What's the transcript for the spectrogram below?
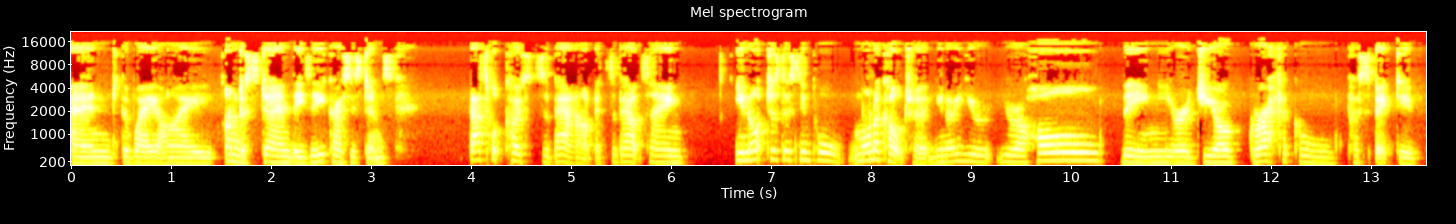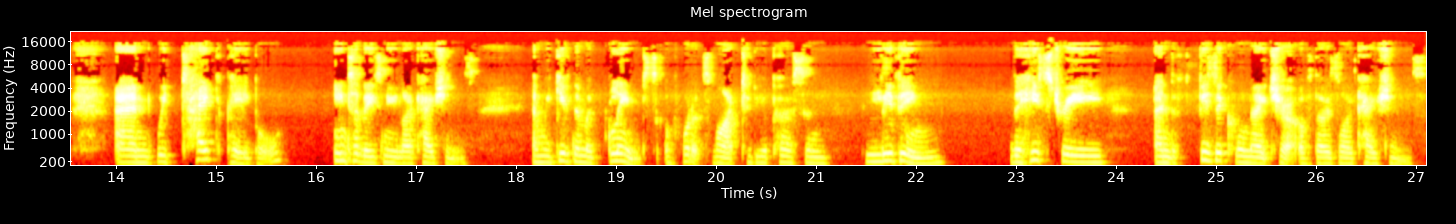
and the way I understand these ecosystems. That's what Coast's about. It's about saying you're not just a simple monoculture. You know, you're you're a whole being. You're a geographical perspective, and we take people into these new locations. and we give them a glimpse of what it's like to be a person living the history and the physical nature of those locations.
